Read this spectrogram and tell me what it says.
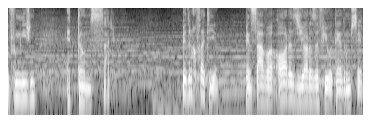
O feminismo é tão necessário. Pedro refletia, pensava horas e horas a fio até adormecer,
